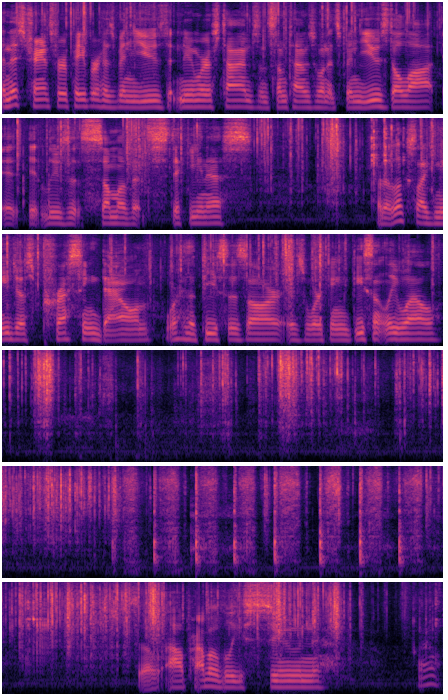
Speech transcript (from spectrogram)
And this transfer paper has been used numerous times and sometimes when it's been used a lot, it, it loses some of its stickiness. But it looks like me just pressing down where the pieces are is working decently well. So I'll probably soon, well,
